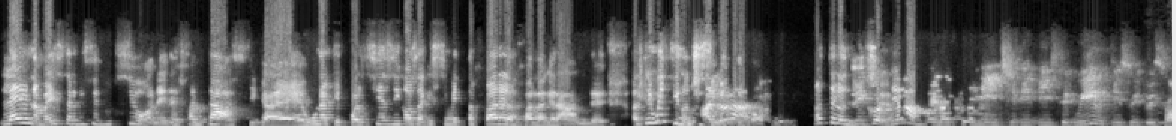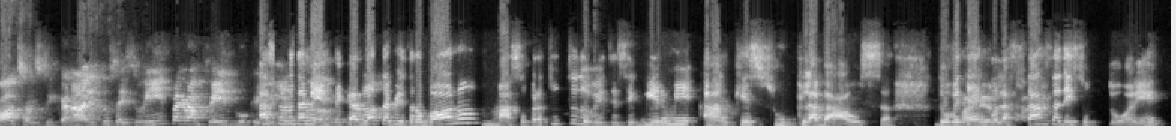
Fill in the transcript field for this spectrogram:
Lei è una maestra di seduzione ed è fantastica, è una che qualsiasi cosa che si mette a fare la fa alla grande, altrimenti non ci si Allora, mette proprio. Ma te lo dice. Ricordiamo ai nostri amici di, di seguirti sui tuoi social, sui canali. Tu sei su Instagram, Facebook e Assolutamente, Carlotta Pietrobono, ma soprattutto dovete seguirmi anche su Clubhouse, dove è tengo vero. la stanza dei sottoni.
